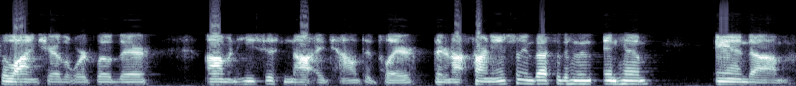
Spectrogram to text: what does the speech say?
the lion's share of the workload there. Um, and he's just not a talented player. They're not financially invested in in him, and um,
